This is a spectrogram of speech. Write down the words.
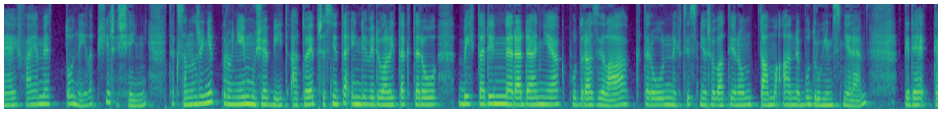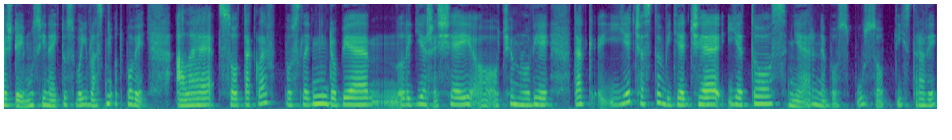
IIFM je to nejlepší řešení, tak samozřejmě pro něj může být, a to je přesně ta individualita, kterou bych tady nerada nějak podrazila, kterou nechci směřovat jenom tam a nebo druhým směrem, kde každý musí musí najít tu svoji vlastní odpověď. Ale co takhle v poslední době lidi řešejí, o, čem mluví, tak je často vidět, že je to směr nebo způsob té stravy,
